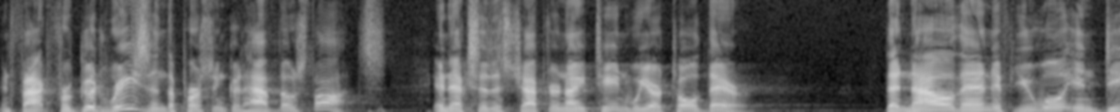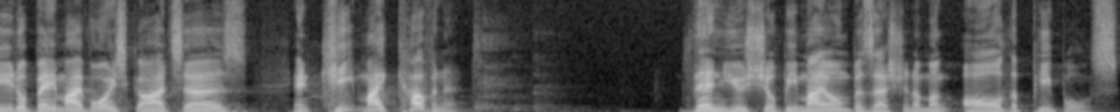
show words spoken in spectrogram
In fact, for good reason, the person could have those thoughts. In Exodus chapter 19, we are told there that now then, if you will indeed obey my voice, God says, and keep my covenant, then you shall be my own possession among all the peoples.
